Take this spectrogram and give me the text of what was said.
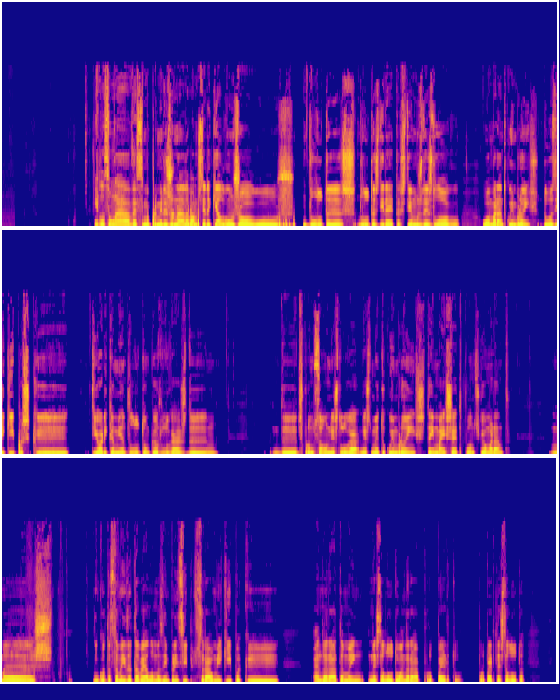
Em relação à 11 jornada, vamos ter aqui alguns jogos de lutas, de lutas diretas. Temos desde logo o Amarante Coimbrões, duas equipas que teoricamente lutam pelos lugares de, de despromoção. Neste, lugar, neste momento, o Coimbrões tem mais 7 pontos que o Amarante, mas encontra-se a meio da tabela, mas em princípio será uma equipa que andará também nesta luta ou andará por perto, por perto desta luta.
